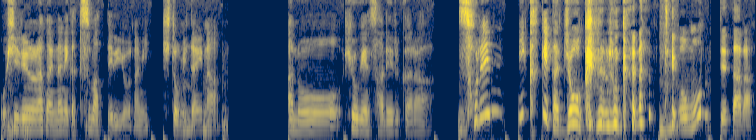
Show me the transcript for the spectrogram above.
お尻の中に何か詰まってるようなみ人みたいな、あのー表現されるから、うんそれにかけたジョークなのかなって思ってたら、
